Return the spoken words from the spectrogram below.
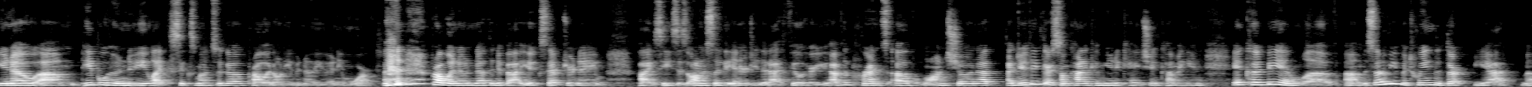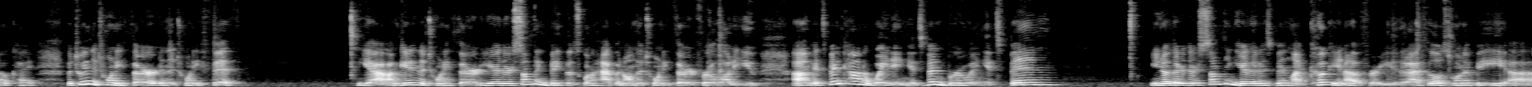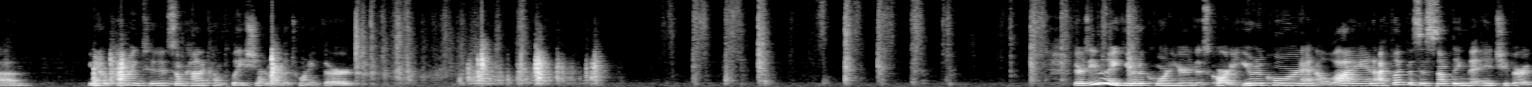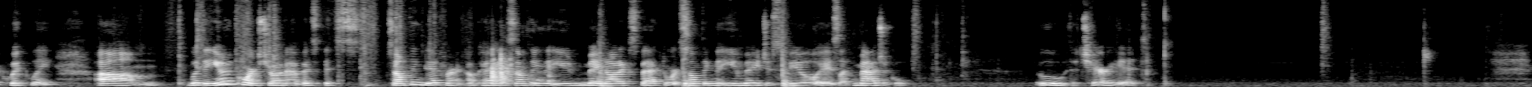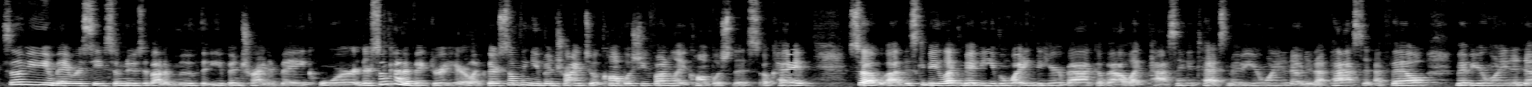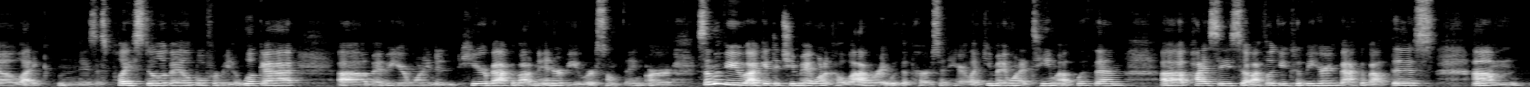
you know, um, people who knew you like six months ago probably don't even know you anymore. probably know nothing about you except your name. Pisces is honestly the energy that I feel here. You have the Prince of Wands showing up. I do think there's some kind of communication coming in. It could be in love. Um, some of you between the third, yeah, okay, between the 23rd and the 25th, yeah, I'm getting the 23rd here. There's something big that's going to happen on the 23rd for a lot of you. Um, it's been kind of waiting. It's been brewing. It's been you know, there, there's something here that has been like cooking up for you that I feel is going to be, um, you know, coming to some kind of completion on the 23rd. There's even a unicorn here in this card, a unicorn and a lion. I feel like this is something that hits you very quickly. Um, with the unicorn showing up, it's, it's something different, okay? It's something that you may not expect or it's something that you may just feel is like magical. Ooh, the chariot. Some of you, you may receive some news about a move that you've been trying to make or there's some kind of victory here. Like there's something you've been trying to accomplish. You finally accomplished this, okay? So uh, this could be like maybe you've been waiting to hear back about like passing a test. Maybe you're wanting to know, did I pass it? I fail. Maybe you're wanting to know like, mm, is this place still available for me to look at? Uh, maybe you're wanting to hear back about an interview or something. Or some of you, I get that you may want to collaborate with a person here. Like you may want to team up with them, uh, Pisces. So I feel like you could be hearing back about this. Um,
